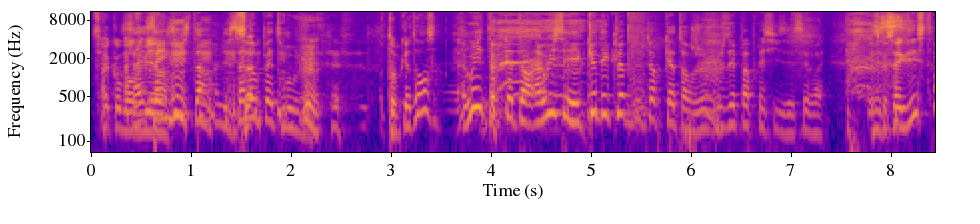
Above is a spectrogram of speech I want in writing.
Ça commence Ça, bien. ça existe, hein, les Ça- salopettes rouges. Top 14 Ah oui, top 14. Ah oui, c'est que des clubs de top 14. Je ne vous ai pas précisé, c'est vrai. Est-ce que ça existe?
